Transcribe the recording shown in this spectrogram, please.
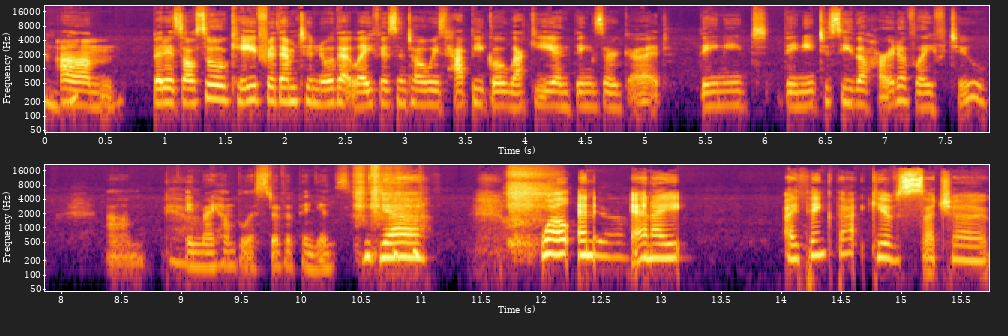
mm-hmm. um but it's also okay for them to know that life isn't always happy go lucky and things are good they need they need to see the heart of life too um, yeah. in my humblest of opinions yeah well and yeah. and i i think that gives such a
